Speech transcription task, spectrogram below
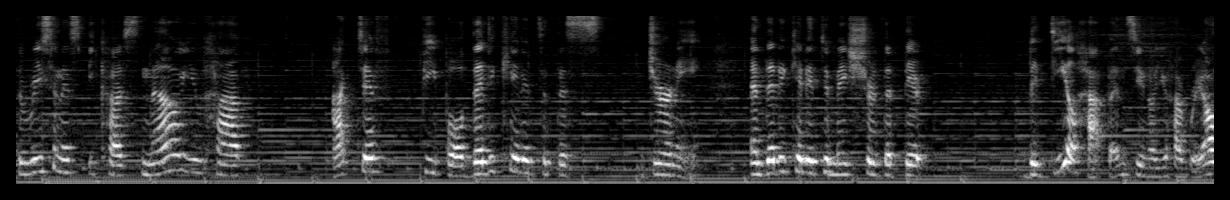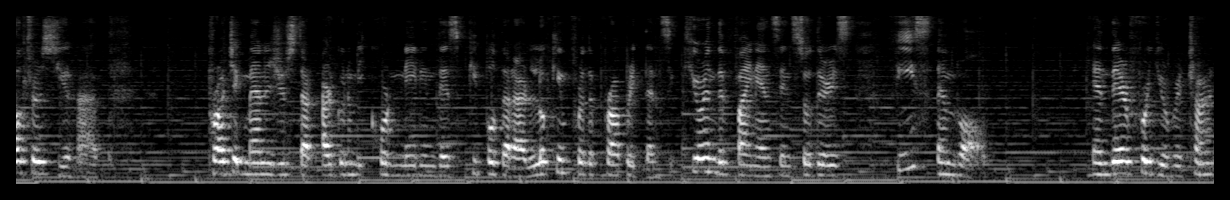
The reason is because now you have active people dedicated to this journey and dedicated to make sure that the deal happens. You know, you have realtors, you have project managers that are going to be coordinating this, people that are looking for the property, that securing the financing. So there is fees involved. And therefore your return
